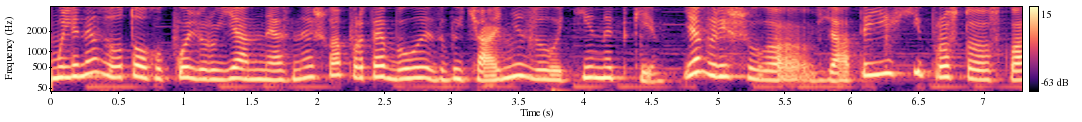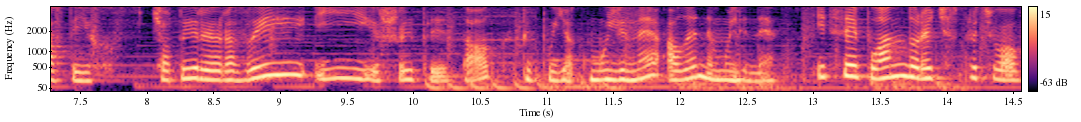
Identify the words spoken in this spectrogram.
Муліне золотого кольору я не знайшла, проте були звичайні золоті нитки. Я вирішила взяти їх і просто скласти їх в чотири рази і шити так, типу як муліне, але не муліне. І цей план, до речі, спрацював.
